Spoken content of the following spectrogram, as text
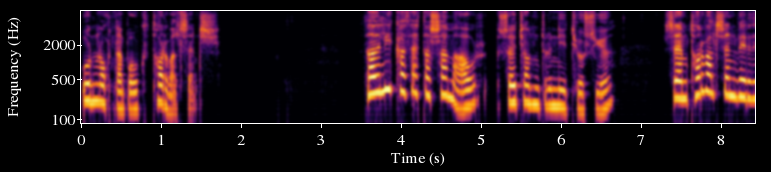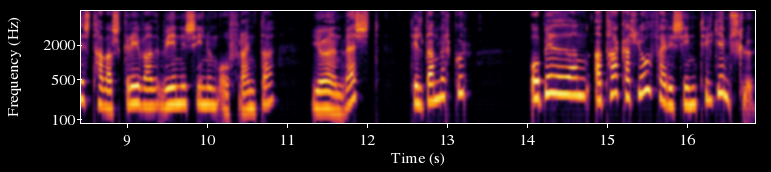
úr nótnabók Torvaldsens. Það er líka þetta sama ár, 1797, sem Torvaldsen virðist hafa skrifað vini sínum og frænda, Jöen Vest, til Danmerkur og beðið hann að taka hljóðfæri sín til geimslu.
